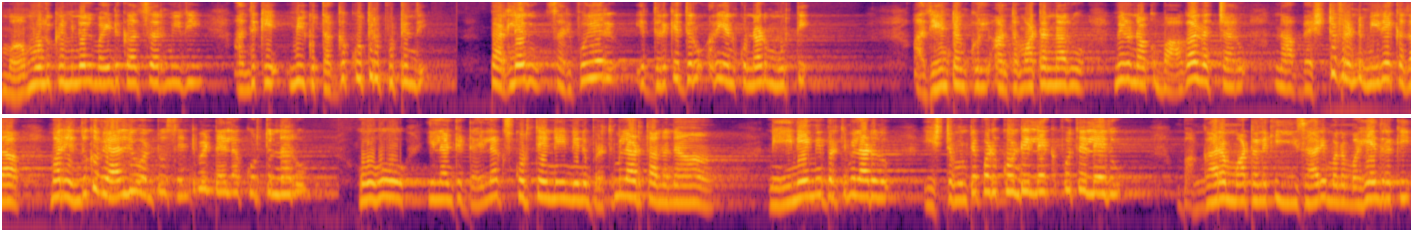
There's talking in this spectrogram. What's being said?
మామూలు క్రిమినల్ మైండ్ కాదు సార్ మీది. అందుకే మీకు తగ్గ కూతురు పుట్టింది. పర్లేదు సరిపోయారు. ఇద్దరికిద్దరు అని అనుకున్నాడు మూర్తి. అదేంటి అంకుల్ అంత మాట అన్నారు. మీరు నాకు బాగా నచ్చారు. నా బెస్ట్ ఫ్రెండ్ మీరే కదా. మరి ఎందుకు వాల్యూ అంటూ సెంటిమెంట్ డైలాగ్ కొడుతున్నారు? ఓహో ఇలాంటి డైలాగ్స్ కొడితేనే నేను బ్రతిమిలాడతాననా? నేనేమి బ్రతిమిలాడను. ఇష్టం ఉంటే పడుకోండి లేకపోతే లేదు. బంగారం మాటలకి ఈసారి మన మహేంద్రకి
